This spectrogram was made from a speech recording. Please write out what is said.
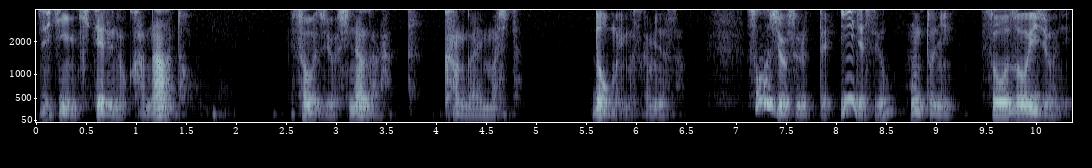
時期に来てるのかなと掃除をしながら考えました。どう思いますか皆さん。掃除をするっていいですよ。本当に。想像以上に。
